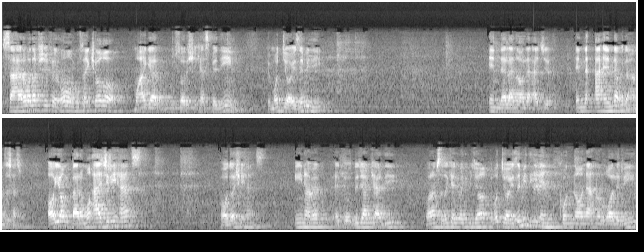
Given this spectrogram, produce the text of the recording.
سهره مادم پیش فرعون گفتن که آقا ما اگر موسی رو شکست بدیم به ما جایزه میدی؟ ان لنا لاجر ان ان نبوده همزش هست. آیا برای ما اجری هست؟ پاداشی هست؟ این همه ادعا جمع کردی؟ ما هم صدا کردیم ولی اینجا به ما جایزه میدی؟ ان کننا نحن الغالبین.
